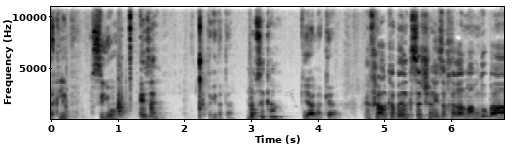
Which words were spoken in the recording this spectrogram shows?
לקליפ, סיום. איזה? תגיד אתה. מוזיקה? יאללה, כן. אפשר לקבל קצת שניזכר על מה מדובר?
